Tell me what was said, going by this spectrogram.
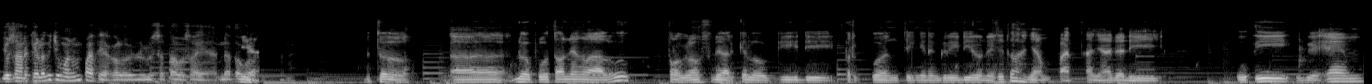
jurusan arkeologi cuma empat ya kalau dulu setahu saya enggak tahu Iya. Betul. Eh, 20 tahun yang lalu program studi arkeologi di perguruan tinggi negeri di Indonesia itu hanya empat, hanya ada di UI, UGM,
